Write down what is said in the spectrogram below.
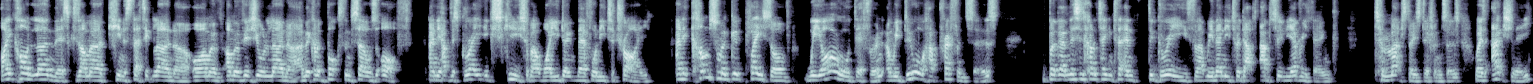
I can't learn this because I'm a kinesthetic learner or I'm a I'm a visual learner, and they kind of box themselves off and you have this great excuse about why you don't therefore need to try. And it comes from a good place of we are all different and we do all have preferences. But then this is kind of taken to the nth degree so that we then need to adapt absolutely everything to match those differences. Whereas actually,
